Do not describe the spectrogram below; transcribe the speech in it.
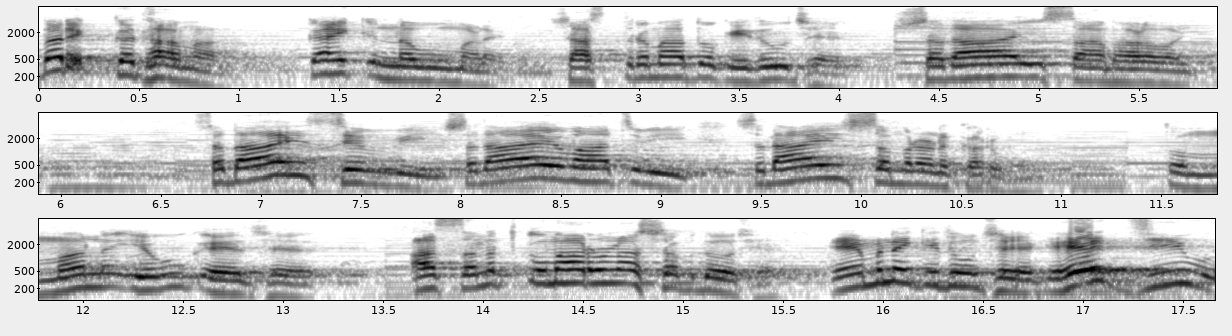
દરેક કથામાં કંઈક નવું મળે. શાસ્ત્રમાં તો કીધું છે, સદાય સાંભળવી સદાય સેવવી, સદાય વાંચવી, સદાય સ્મરણ કરવું. તો મન એવું કહે છે, આ સનત કુમારોના શબ્દો છે. એમને કીધું છે કે, હે જીવ,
